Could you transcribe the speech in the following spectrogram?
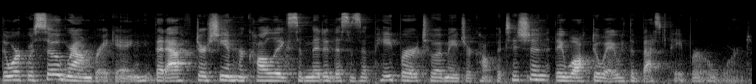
The work was so groundbreaking that after she and her colleagues submitted this as a paper to a major competition, they walked away with the Best Paper Award.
